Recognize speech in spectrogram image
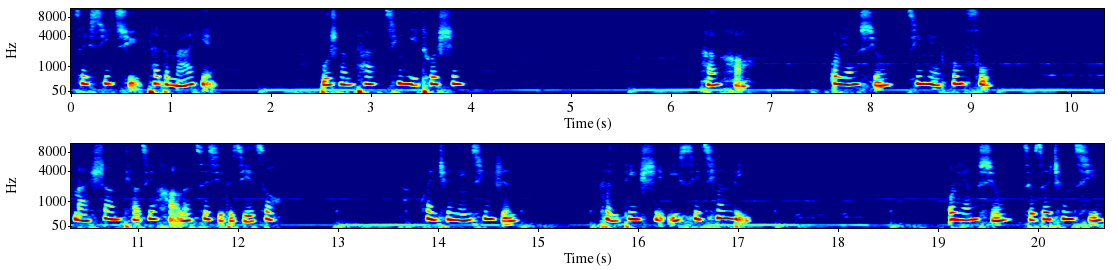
在吸取他的马眼，不让他轻易脱身。还好。欧阳雄经验丰富，马上调节好了自己的节奏。换成年轻人，肯定是一泻千里。欧阳雄啧啧称奇，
